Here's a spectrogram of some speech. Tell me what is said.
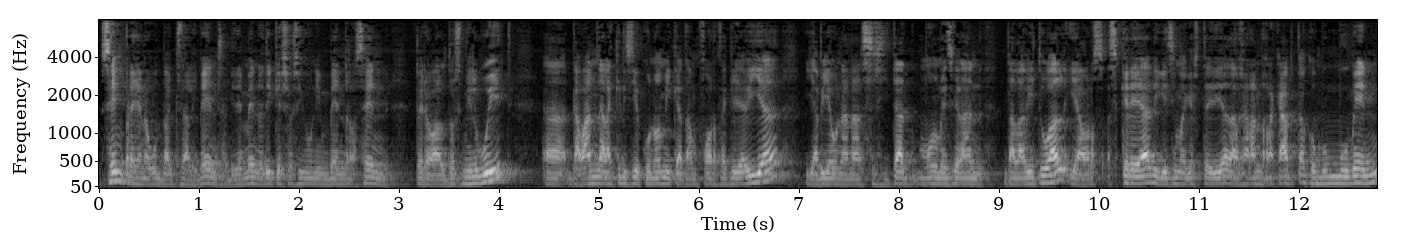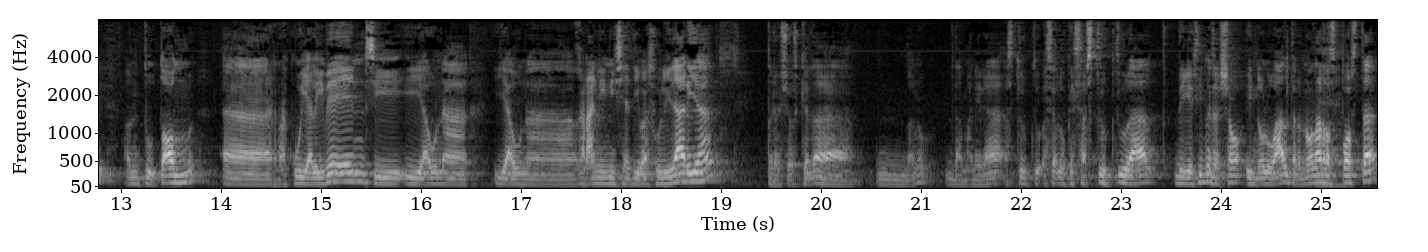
Sempre hi ha hagut bancs d'aliments, evidentment, no dic que això sigui un invent recent, però el 2008, eh, davant de la crisi econòmica tan forta que hi havia, hi havia una necessitat molt més gran de l'habitual i llavors es crea, diguéssim, aquesta idea del gran recapte com un moment on tothom eh, recull aliments i, i hi, ha una, hi ha una gran iniciativa solidària però això es queda mm, bueno, de manera estructural, o sigui, el que s'ha estructurat, diguéssim, és això i no l'altre, no la resposta,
